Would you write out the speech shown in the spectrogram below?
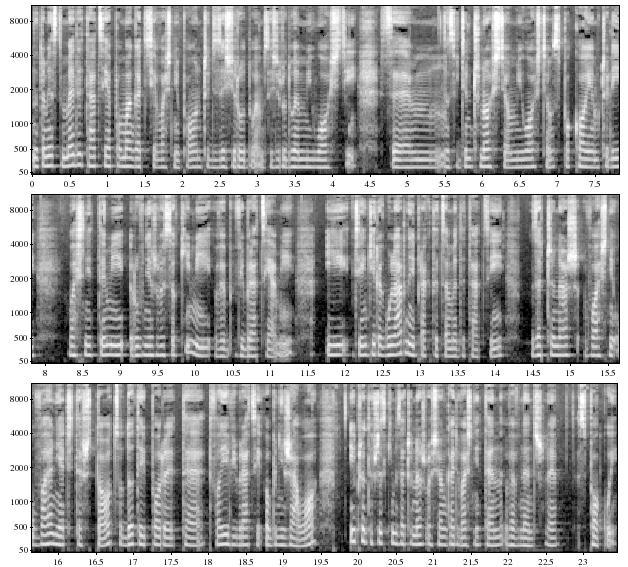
Natomiast medytacja pomaga Ci się właśnie połączyć ze źródłem, ze źródłem miłości, z, mm, z wdzięcznością, miłością, spokojem, czyli właśnie tymi również wysokimi wibracjami, i dzięki regularnej praktyce medytacji zaczynasz właśnie uwalniać też to, co do tej pory te Twoje wibracje obniżało, i przede wszystkim zaczynasz osiągać właśnie ten wewnętrzny spokój.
